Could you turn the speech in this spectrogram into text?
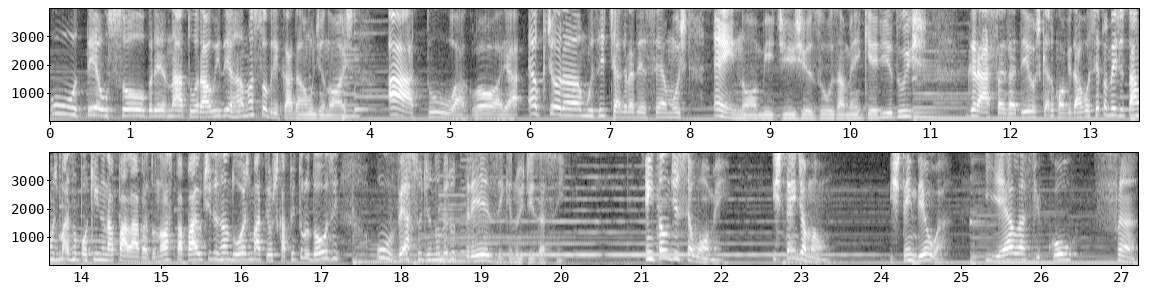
o teu sobrenatural e derrama sobre cada um de nós a tua glória. É o que te oramos e te agradecemos em nome de Jesus. Amém, queridos. Graças a Deus, quero convidar você para meditarmos mais um pouquinho na palavra do nosso papai, utilizando hoje Mateus capítulo 12, o verso de número 13, que nos diz assim: Então disse ao homem: Estende a mão. Estendeu-a, e ela ficou sã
